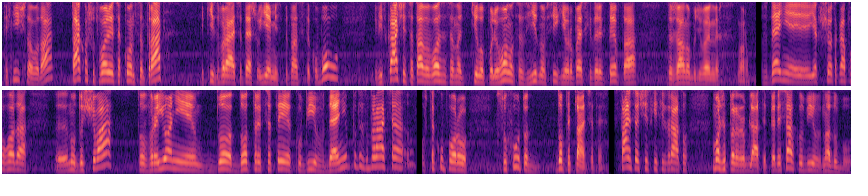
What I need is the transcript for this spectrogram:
технічна вода. Також утворюється концентрат, який збирається теж у ємність 15 кубову, відкачується та вивозиться на тіло полігону. Це згідно всіх європейських директив та державно-будівельних норм. В день, е, якщо така погода е, ну, дощова, то в районі до, до 30 кубів в день буде збиратися. В таку пору суху, то до 15. Станція очистки фільтрату може переробляти 50 кубів на добу.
